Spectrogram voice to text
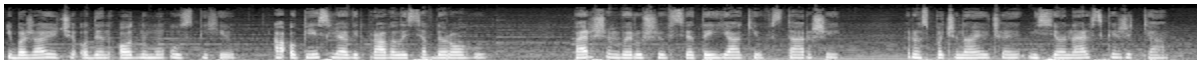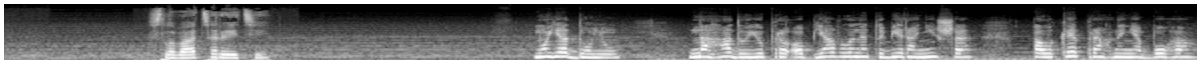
і бажаючи один одному успіхів, а опісля відправилися в дорогу. Першим вирушив святий Яків старший, розпочинаючи місіонерське життя. Слова цариці Моя доню, нагадую про об'явлене тобі раніше палке прагнення Бога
